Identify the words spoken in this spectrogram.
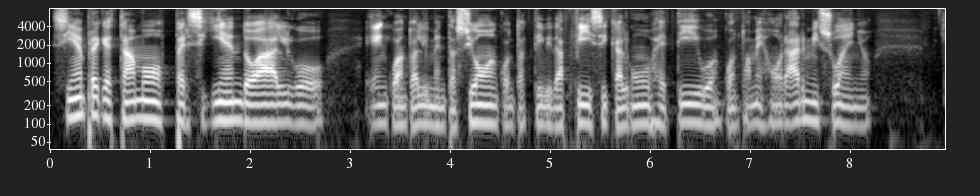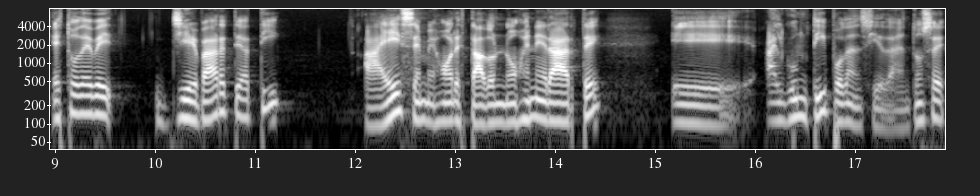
Siempre que estamos persiguiendo algo en cuanto a alimentación, en cuanto a actividad física, algún objetivo, en cuanto a mejorar mi sueño, esto debe llevarte a ti a ese mejor estado, no generarte eh, algún tipo de ansiedad. Entonces,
